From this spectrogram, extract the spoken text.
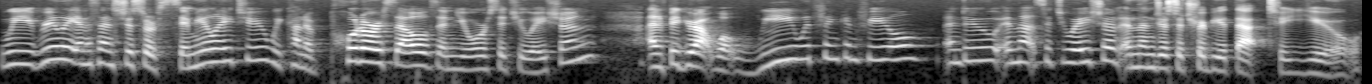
We really, in a sense, just sort of simulate you. We kind of put ourselves in your situation and figure out what we would think and feel and do in that situation, and then just attribute that to you.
